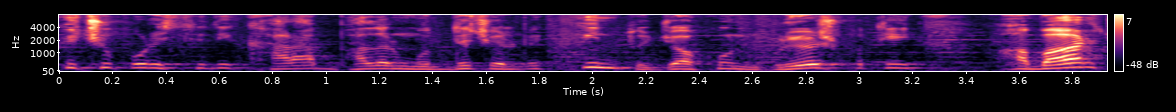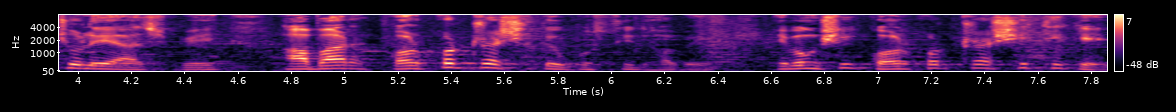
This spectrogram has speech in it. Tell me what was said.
কিছু পরিস্থিতি খারাপ, ভালোর মধ্যে চলবে। কিন্তু যখন বৃহস্পতি আবার চলে আসবে, আবার কর্কট রাশিতে উপস্থিত হবে। এবং সেই কর্কট রাশি থেকে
